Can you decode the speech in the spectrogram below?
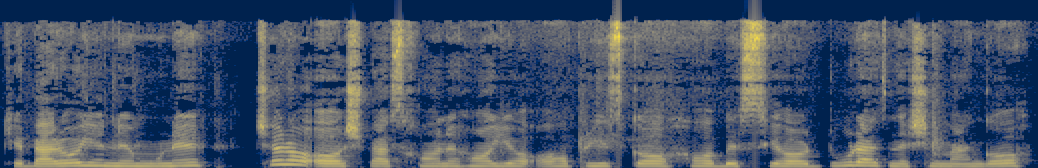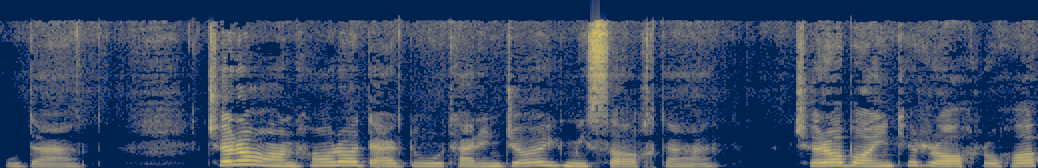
که برای نمونه چرا آشپزخانه ها یا آبریزگاه ها بسیار دور از نشیمنگاه بودند؟ چرا آنها را در دورترین جای می ساختند؟ چرا با اینکه راهروها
